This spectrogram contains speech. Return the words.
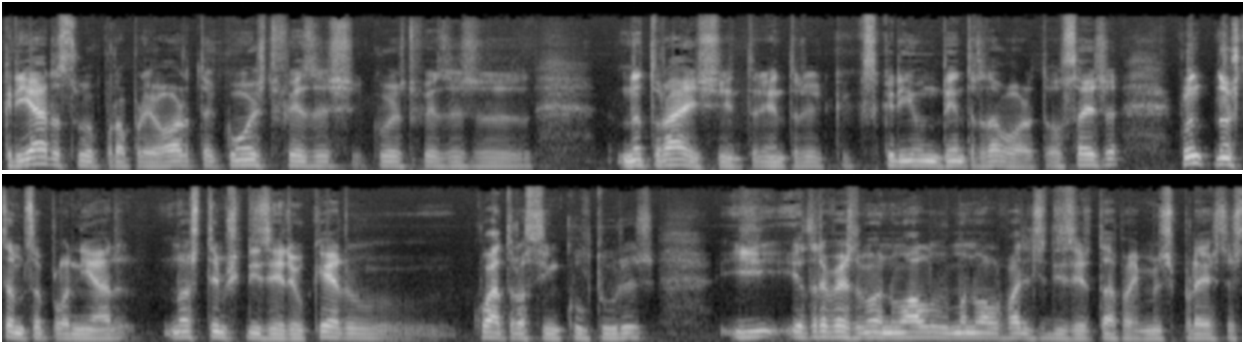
criar a sua própria horta com as defesas, com as defesas uh, naturais entre, entre, que se criam dentro da horta. Ou seja, quando nós estamos a planear, nós temos que dizer eu quero quatro ou cinco culturas e através do manual, o manual vai-lhes dizer, está bem, mas para estas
